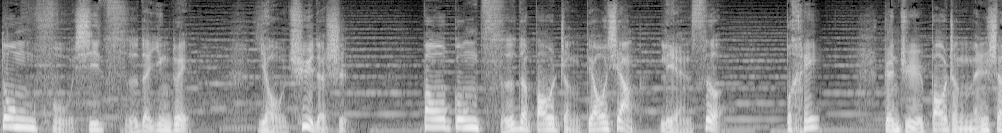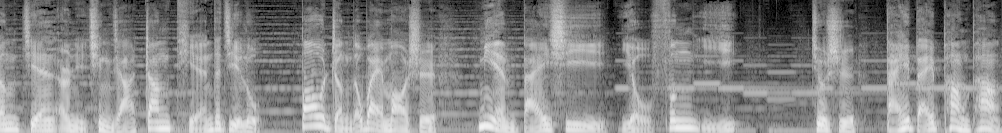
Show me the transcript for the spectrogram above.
东府西祠的应对。有趣的是，包公祠的包拯雕像脸色不黑，根据包拯门生兼儿女亲家张田的记录。包拯的外貌是面白皙有丰仪，就是白白胖胖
